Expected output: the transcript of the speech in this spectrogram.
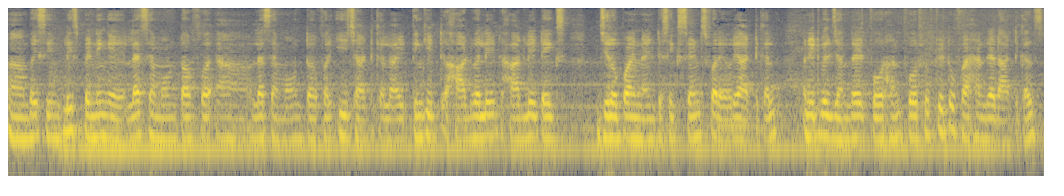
uh, by simply spending a less amount of uh, less amount uh, for each article. I think it hardly it hardly takes 0.96 cents for every article and it will generate 400 450 to 500 articles.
